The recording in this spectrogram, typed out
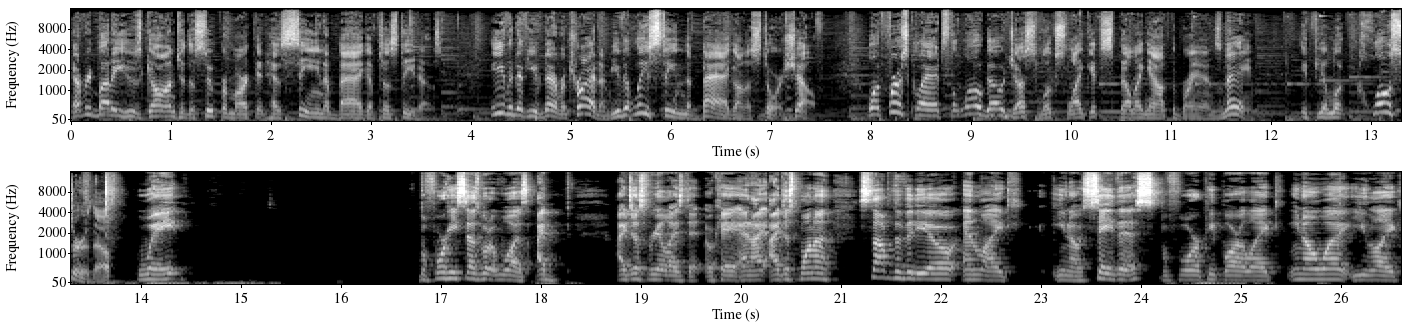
Everybody who's gone to the supermarket has seen a bag of Tostitos. Even if you've never tried them, you've at least seen the bag on a store shelf. Well, at first glance, the logo just looks like it's spelling out the brand's name. If you look closer, though… Wait. Before he says what it was, I I just realized it, okay? And I, I just want to stop the video and, like, you know, say this before people are like, you know what, you, like,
